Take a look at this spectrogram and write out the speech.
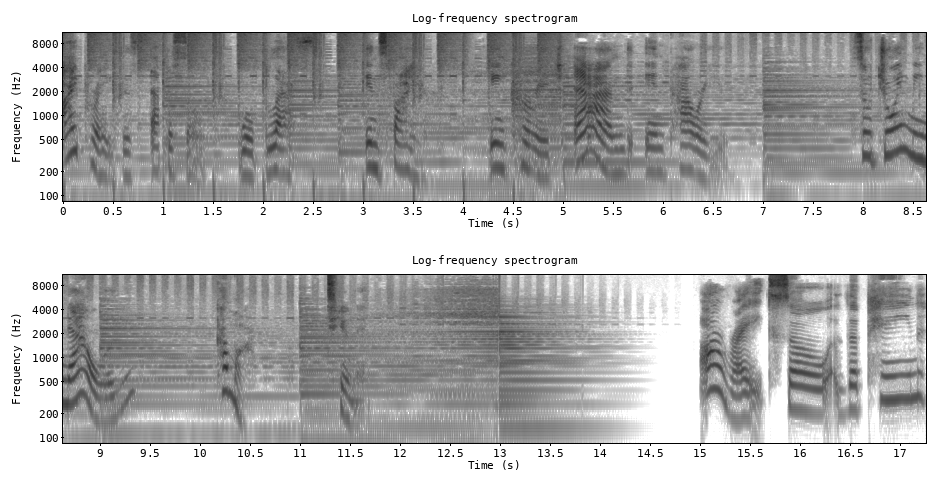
I pray this episode will bless, inspire, encourage, and empower you. So join me now, will you? Come on, tune in. All right. So the pain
